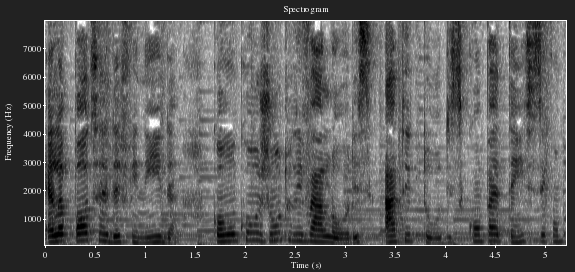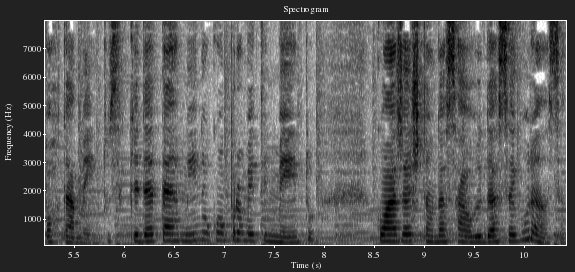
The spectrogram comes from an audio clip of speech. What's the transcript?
Ela pode ser definida como um conjunto de valores, atitudes, competências e comportamentos que determinam o comprometimento com a gestão da saúde e da segurança,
